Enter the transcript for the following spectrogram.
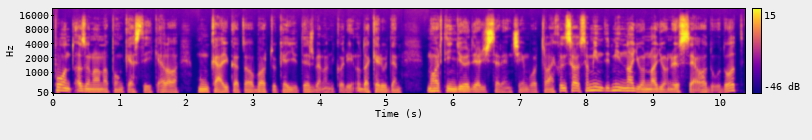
pont azon a napon kezdték el a munkájukat a Bartuk Együttesben, amikor én oda kerültem. Martin Györgyel is szerencsém volt találkozni, szóval, szóval mind, mind nagyon-nagyon összeadódott,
